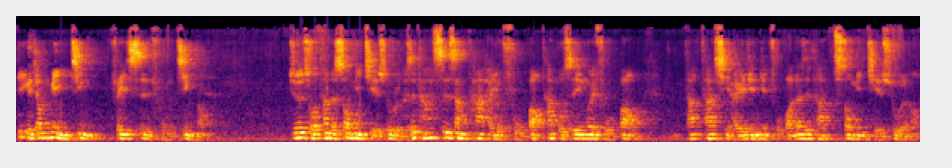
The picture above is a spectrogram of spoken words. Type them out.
第一个叫命尽，非是福尽哦，就是说他的寿命结束了，可是他事实上他还有福报，他不是因为福报。他他其还有一点点福报，但是他寿命结束了哦。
